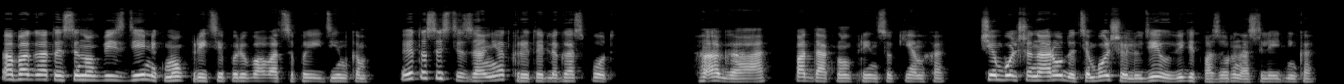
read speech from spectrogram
А богатый сынок без денег мог прийти полюбоваться поединком. Это состязание открыто для господ. Ага, поддакнул принцу Кенха. Чем больше народу, тем больше людей увидит позор наследника.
